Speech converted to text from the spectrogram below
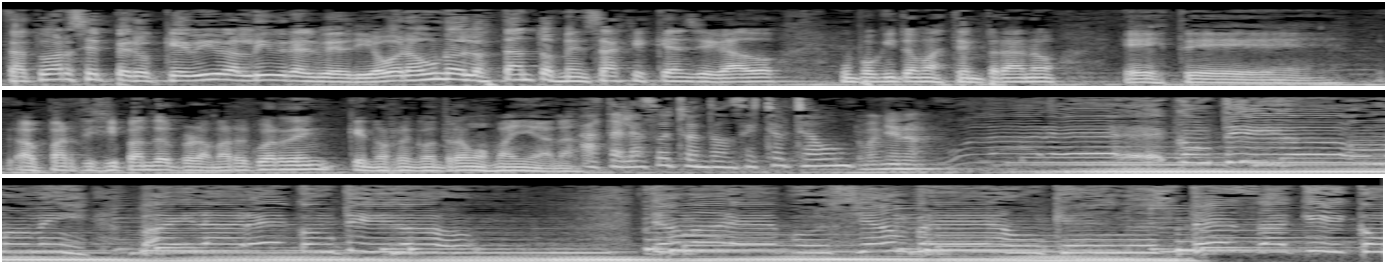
tatuarse, pero que viva el libre albedrío. Bueno, uno de los tantos mensajes que han llegado un poquito más temprano, este, a- participando del programa. Recuerden que nos reencontramos mañana. Hasta las 8 entonces. Chau, chau. Hasta Mañana. Contigo, mami, bailaré contigo. Te amaré por siempre, aunque no estés aquí conmigo.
